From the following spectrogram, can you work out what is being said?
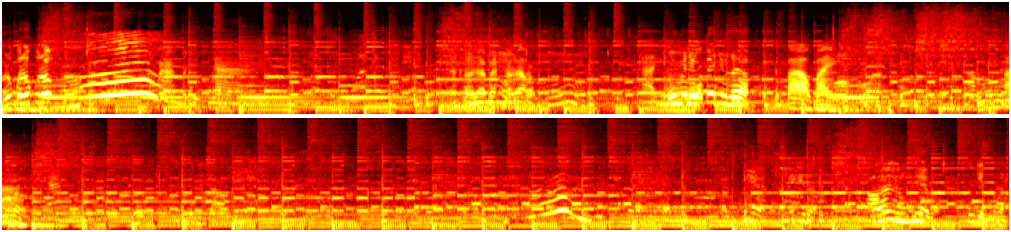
ปลุกไปลุกปลุกนาแล้วเขาแล้วแม่เขาแล้วอุ้ยมันยังเต้นอยู่เลยอะเปล่าไปอ้าวเอาแล้วลุงเนี่ยไม่กินเลย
